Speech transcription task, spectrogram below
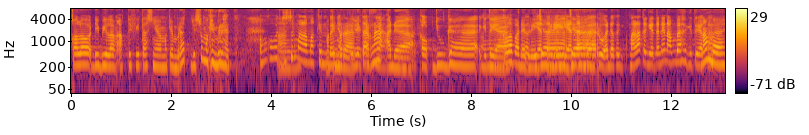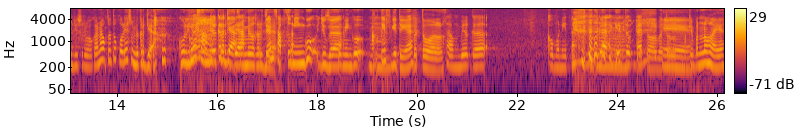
Kalau dibilang aktivitasnya makin berat, justru makin berat. Oh, justru malah makin, makin banyak berat. Aktivitasnya. karena ada klub juga gitu ya. Klub ada gereja, kegiatan-kegiatan gereja. baru, ada ke- malah kegiatannya nambah gitu ya? Nambah justru, karena waktu itu kuliah sambil kerja. Kuliah sambil kerja. Sambil kerja. Dan Sabtu Minggu juga Sabtu Minggu aktif gitu ya. Betul. Sambil ke komunitas juga gitu kan. Betul, betul. Iya. Makin penuh lah ya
